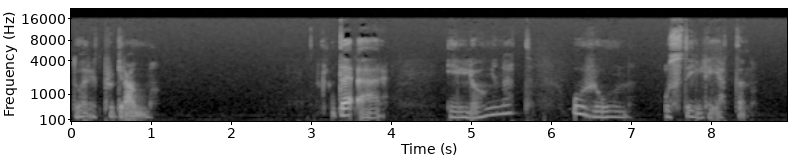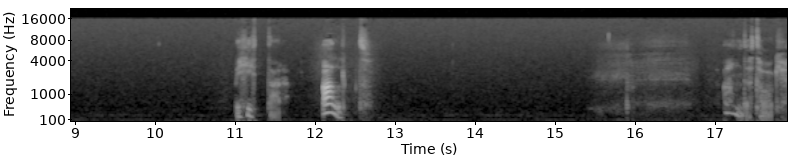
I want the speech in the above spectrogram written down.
då är det ett program. Det är i lugnet och ron och stillheten. Vi hittar allt. Andetag.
